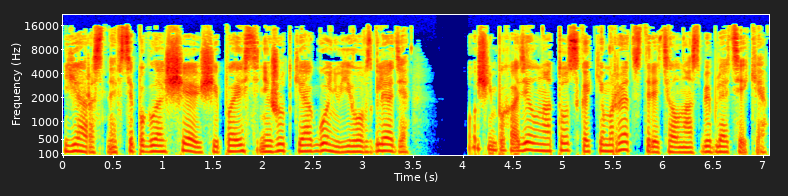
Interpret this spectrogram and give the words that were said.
Яростный, всепоглощающий, поистине жуткий огонь в его взгляде очень походил на тот, с каким Ред встретил нас в библиотеке.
